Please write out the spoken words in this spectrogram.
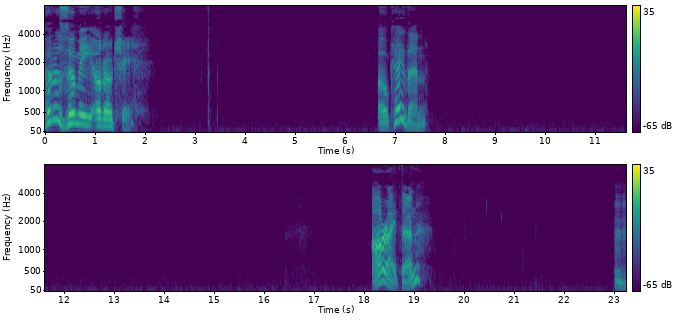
Kurozumi Orochi. Okay then. All right then. Hmm.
